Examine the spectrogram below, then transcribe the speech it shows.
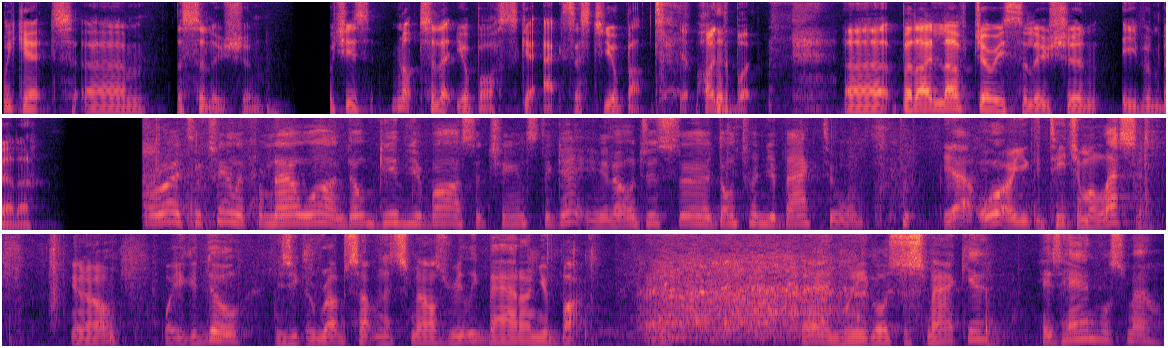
we get um, the solution, which is not to let your boss get access to your butt. Yep, hide the butt. Uh, but I love Joey's solution even better. All right, so Chandler, from now on, don't give your boss a chance to get you, you know? Just uh, don't turn your back to him. Yeah, or you can teach him a lesson. You know, what you could do is you could rub something that smells really bad on your butt, right? then when he goes to smack you, his hand will smell.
